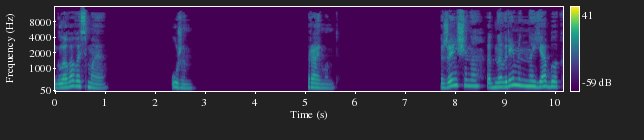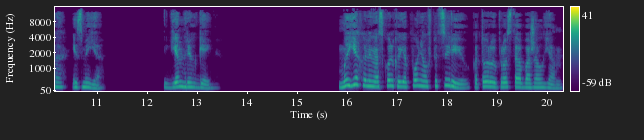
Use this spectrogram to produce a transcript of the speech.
Глава восьмая. Ужин. Раймонд. Женщина, одновременно яблоко и змея. Генрих Гейне. Мы ехали, насколько я понял, в пиццерию, которую просто обожал Ян.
